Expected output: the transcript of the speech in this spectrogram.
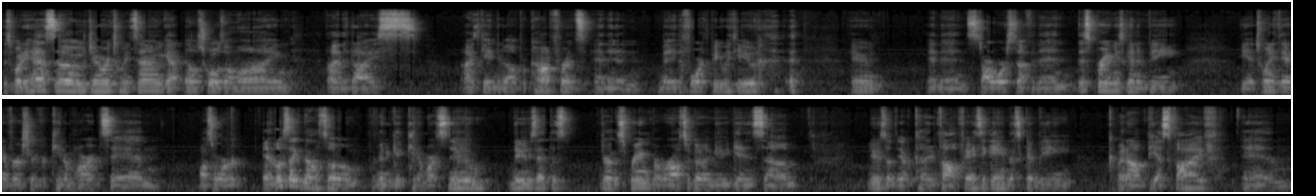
this is what he has. So January 27, we got Elder Scrolls Online, Eye the Dice, Ice Game Developer Conference, and then May the 4th be with you. and, and then Star Wars stuff, and then this spring is going to be the 20th anniversary for Kingdom Hearts, and also we're and it looks like also we're going to get Kingdom Hearts new news at this during the spring, but we're also going to be getting some news on the upcoming Final Fantasy game that's going to be coming out on PS5, and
